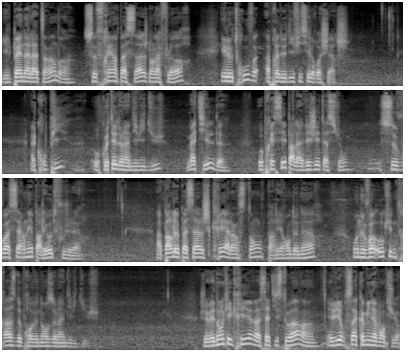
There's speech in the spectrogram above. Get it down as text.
Ils peinent à l'atteindre, se fraient un passage dans la flore et le trouvent après de difficiles recherches. Accroupie, aux côtés de l'individu, Mathilde, oppressée par la végétation, se voit cernée par les hautes fougères. À part le passage créé à l'instant par les randonneurs, on ne voit aucune trace de provenance de l'individu. Je vais donc écrire cette histoire et vivre ça comme une aventure.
